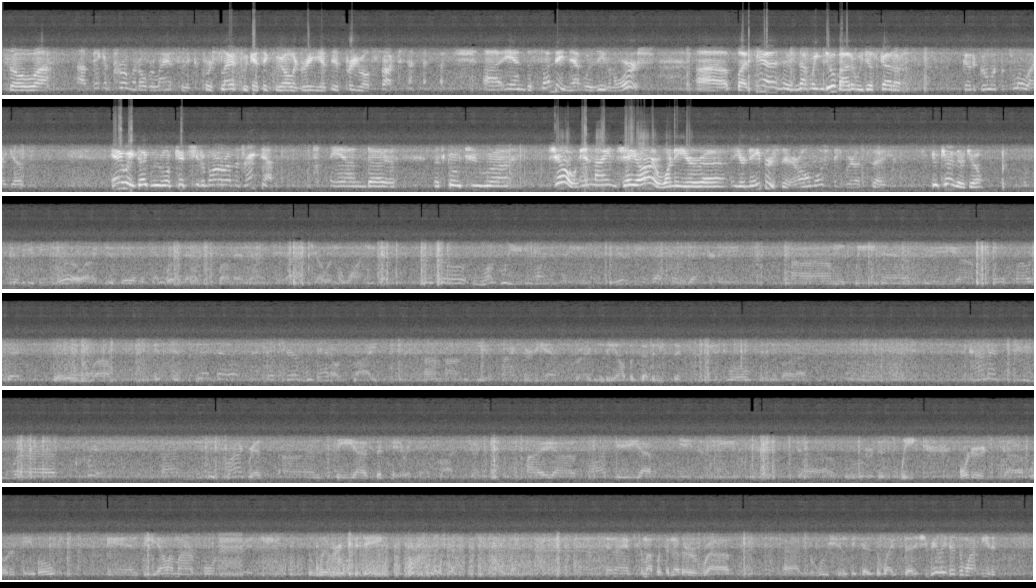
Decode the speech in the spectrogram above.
So, uh, a big improvement over last week. Of course, last week I think we all agree it, it pretty well sucked. uh, and the Sunday net was even worse. Uh, but yeah, there's nothing we can do about it. We just gotta gotta go with the flow, I guess. Anyway, Doug, we will catch you tomorrow on the drink down and uh, let's go to uh, Joe N9JR, one of your uh, your neighbors there, almost neighbor, let's say. Your turn there, Joe. hybrid on the uh, 6 meter advance. I uh, bought the uh, agency uh, this week, ordered uh, rotor cables, and the LMR 400 delivered today. Then I have to come up with another uh, uh, solution because the wife says she really doesn't want me to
